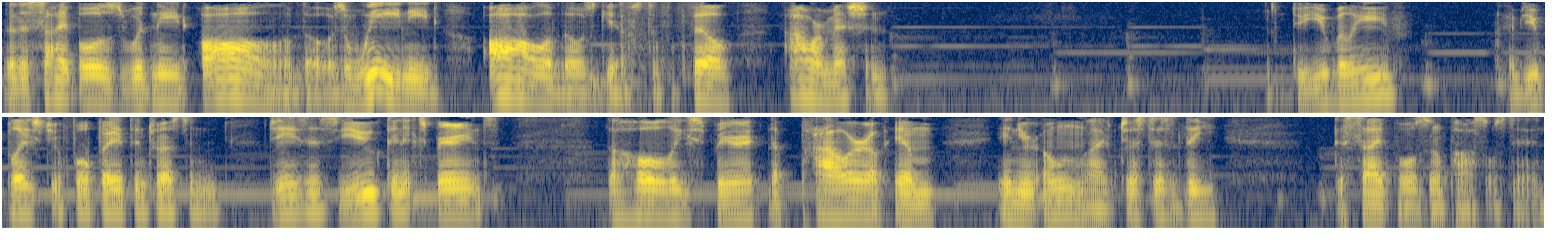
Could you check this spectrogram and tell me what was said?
The disciples would need all of those. We need all of those gifts to fulfill our mission. Do you believe? Have you placed your full faith and trust in Jesus? You can experience the Holy Spirit, the power of Him in your own life, just as the disciples and apostles did.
